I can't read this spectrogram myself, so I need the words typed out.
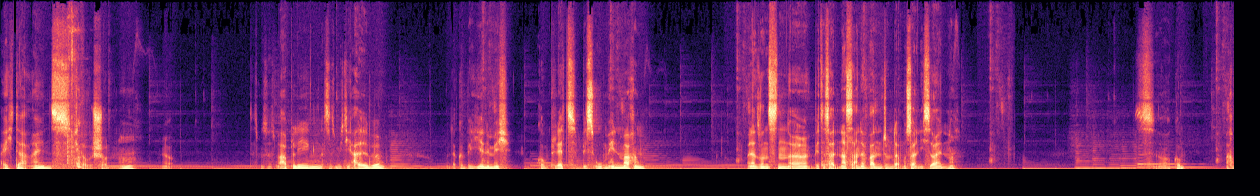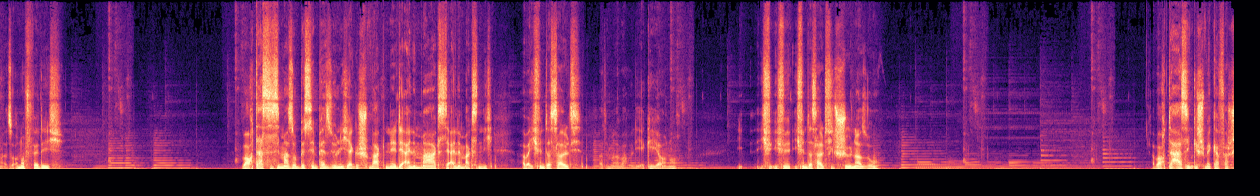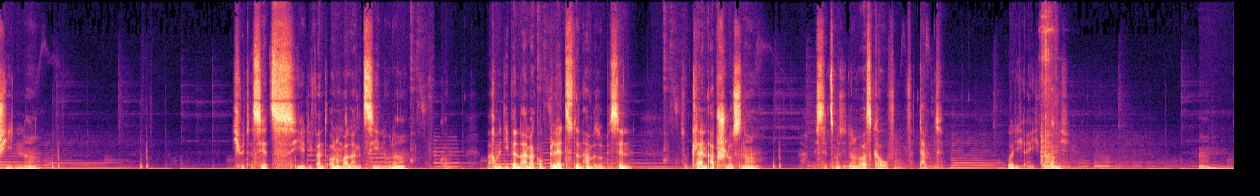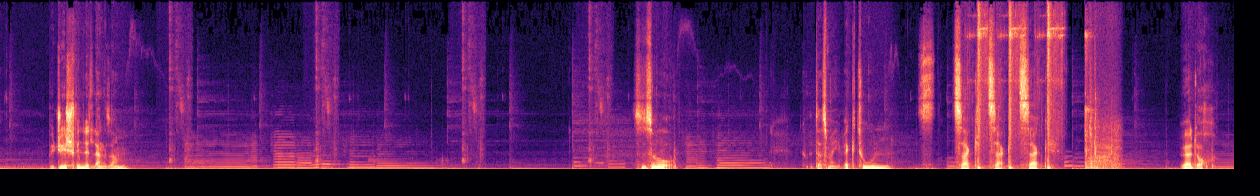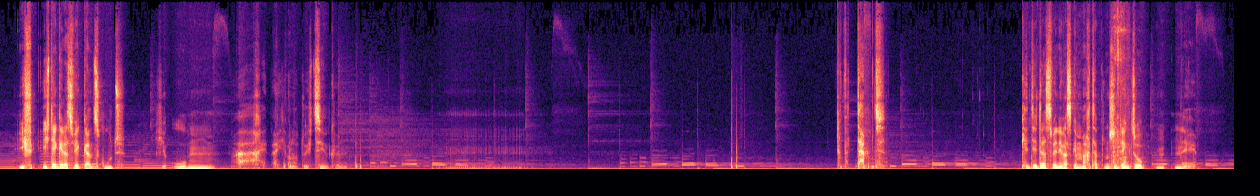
Reicht da eins? Ich glaube schon, ne? Ja. Das müssen wir erstmal ablegen. Das ist nämlich die halbe. Und da können wir hier nämlich komplett bis oben hin machen. Weil ansonsten äh, wird das halt nass an der Wand und das muss halt nicht sein, ne? So, komm. Machen wir das auch noch fertig. Aber auch das ist immer so ein bisschen persönlicher Geschmack, ne? Der eine mag es, der eine mag es nicht. Aber ich finde das halt... Warte mal, dann machen wir die Ecke ja auch noch. Ich, ich, ich finde das halt viel schöner so. Aber auch da sind Geschmäcker verschieden, ne? Ich würde das jetzt hier die Wand auch nochmal langziehen, oder? Komm, machen wir die Wand einmal komplett, dann haben wir so ein bisschen so einen kleinen Abschluss, ne? Ach Mist, jetzt muss ich doch noch was kaufen. Verdammt. Wollte ich eigentlich gar nicht. Hm. Budget schwindet langsam. So. Können wir das mal hier wegtun. Zack, zack, zack. Ja, doch. Ich, ich denke, das wirkt ganz gut. Hier oben. Ach, hätte ich auch noch durchziehen können. Kennt ihr das, wenn ihr was gemacht habt und so denkt so, nee.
